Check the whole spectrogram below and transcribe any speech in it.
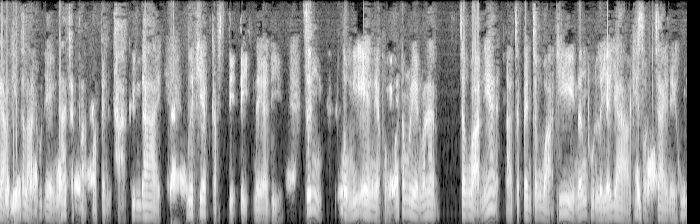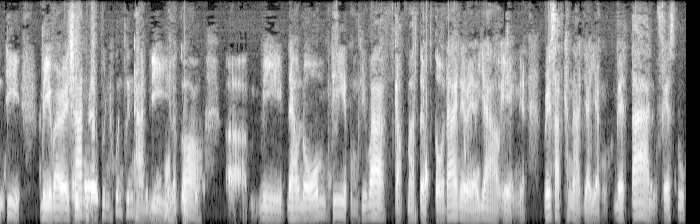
กาสที่ตลาดหุ้นเองน่าจะกลับมาเป็นขาขึ้นได้ เมื่อเทียบกับสถิติในอดีต ซึ่งตรงนี้เองเนี่ยผมก็ต้องเรียนว่าจังหวะเนี้ยอาจจะเป็นจังหวะที่นักลงทุนระยะยาวที่สนใจในหุ้นที่มี variation หรือหุ้นหุ้นพื้นฐานดี แล้วก็เอ่อมีแนวโน้มที่ผมคิดว่ากลับมาเติบโตได้ในระยะยาวเองเนี่ยบริษัทขนาดใหญ่อย่าง Meta หรือ Facebook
